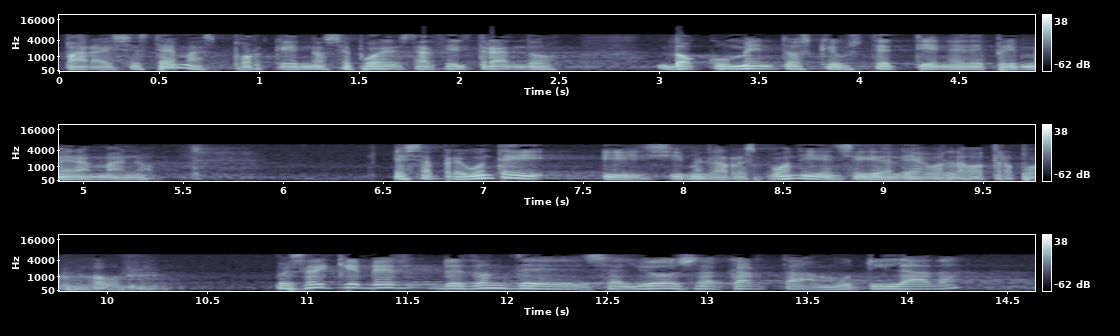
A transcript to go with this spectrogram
para esos temas? Porque no se puede estar filtrando documentos que usted tiene de primera mano. Esa pregunta y, y si me la responde y enseguida le hago la otra, por favor. Pues hay que ver de dónde salió esa carta mutilada.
